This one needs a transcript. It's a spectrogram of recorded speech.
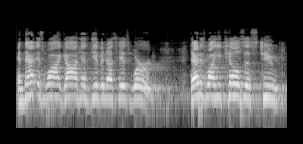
And that is why God has given us His Word. That is why He tells us to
